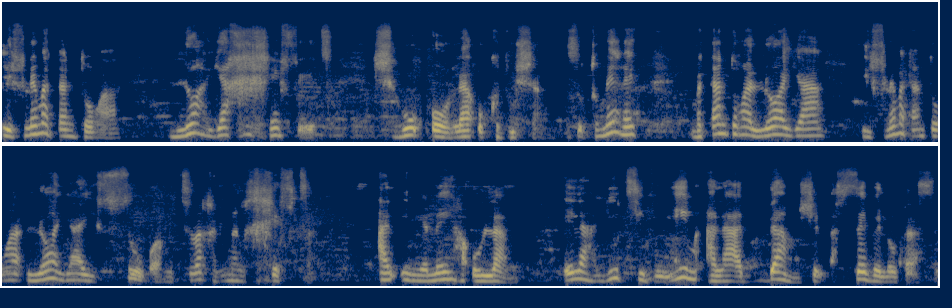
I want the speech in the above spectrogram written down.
לפני מתן תורה לא היה חפץ שהוא עולה או קדושה. זאת אומרת, מתן תורה לא היה, לפני מתן תורה לא היה איסור או המצווה חלים על חפצה, על ענייני העולם, אלא היו ציוויים על האדם של עשה ולא תעשה.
